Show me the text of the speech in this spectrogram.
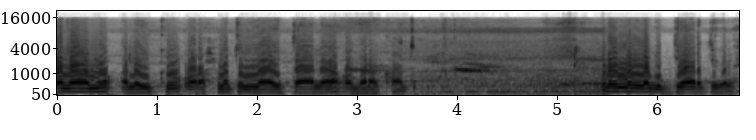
അസ്സലാമു അലൈക്കും വറഹമത്തല്ലാഹി താല വബറകാത്ത് ഇവിടെയുള്ള വിദ്യാർത്ഥികളെ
